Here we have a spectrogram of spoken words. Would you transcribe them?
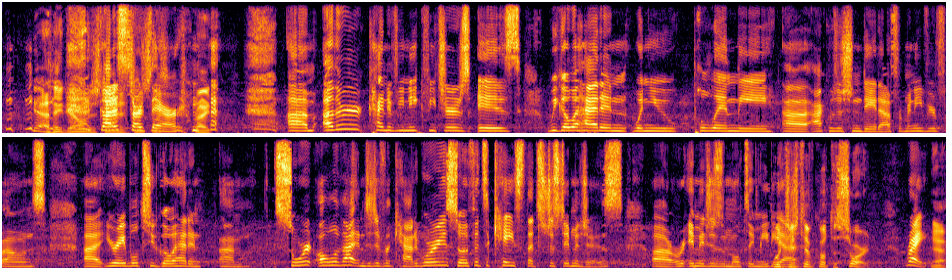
yeah, they don't understand. Gotta start there. Right. Um, other kind of unique features is we go ahead and when you pull in the uh, acquisition data from any of your phones, uh, you're able to go ahead and um, sort all of that into different categories. So if it's a case that's just images uh, or images and multimedia, Which is difficult to sort. right? Yeah.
